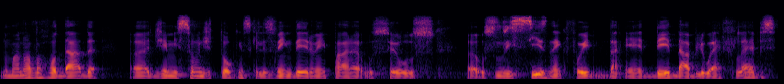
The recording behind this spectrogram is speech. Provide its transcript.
numa nova rodada uh, de emissão de tokens que eles venderam aí para os seus uh, os VCs, né, que foi da, é, DWF Labs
